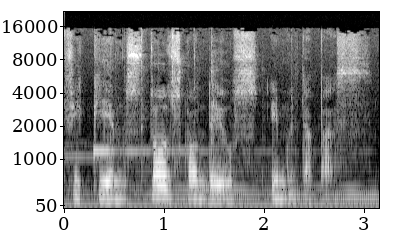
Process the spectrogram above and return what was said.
Fiquemos todos com Deus e muita paz.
